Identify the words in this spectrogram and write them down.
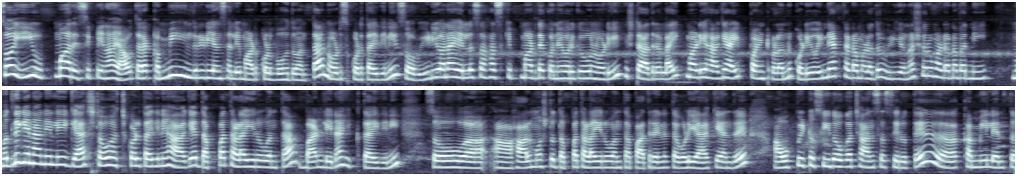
ಸೊ ಈ ಉಪ್ಮಾ ರೆಸಿಪಿನ ಯಾವ ಥರ ಕಮ್ಮಿ ಇಂಗ್ರೀಡಿಯೆಂಟ್ಸಲ್ಲಿ ಮಾಡ್ಕೊಳ್ಬಹುದು ಅಂತ ನೋಡಿಸ್ಕೊಡ್ತಾ ಇದ್ದೀನಿ. ಸೊ ವಿಡಿಯೋನ ಎಲ್ಲೂ ಸಹ ಸ್ಕಿಪ್ ಮಾಡದೆ ಕೊನೆವರೆಗೂ ನೋಡಿ. ಇಷ್ಟ ಆದರೆ ಲೈಕ್ ಮಾಡಿ. ಹಾಗೆ ಐದು ಪಾಯಿಂಟ್ಗಳನ್ನು ಕೊಡಿ. ಇನ್ಯಾಕೆ ತಡ ಮಾಡೋದು? ವಿಡಿಯೋನ ಶುರು ಮಾಡೋಣ ಬನ್ನಿ. ಮೊದಲಿಗೆ ನಾನಿಲ್ಲಿ ಗ್ಯಾಸ್ ಸ್ಟವ್ ಹಚ್ಕೊಳ್ತಾ ಇದ್ದೀನಿ, ಹಾಗೆ ದಪ್ಪ ತಳ ಇರುವಂಥ ಬಾಣಲಿನ ಇಕ್ತಾ ಇದ್ದೀನಿ. ಸೊ ಆಲ್ಮೋಸ್ಟ್ ದಪ್ಪ ತಳ ಇರುವಂಥ ಪಾತ್ರೆನೇ ತಗೊಳ್ಳಿ. ಯಾಕೆ ಅಂದರೆ ಉಪ್ಪಿಟ್ಟು ಸೀದೋಗೋ ಚಾನ್ಸಸ್ ಇರುತ್ತೆ. ಕಮ್ಮಿ ಲೆಂತ್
